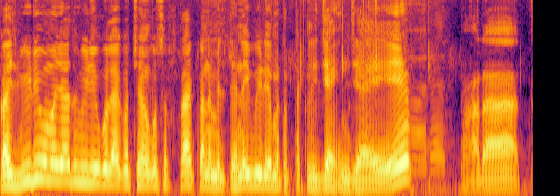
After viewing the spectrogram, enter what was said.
गाइज़ वीडियो में जाए तो वीडियो को लाइक और चैनल को सब्सक्राइब करना। मिलते हैं नई वीडियो में। तब तक लीजिए जय हिंद, जय भारत।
